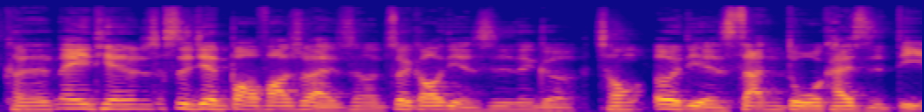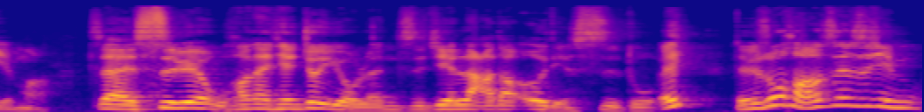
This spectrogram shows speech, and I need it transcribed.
可能那一天事件爆发出来的时候，最高点是那个从二点三多开始跌嘛。在四月五号那天，就有人直接拉到二点四多，诶等于说好像这件事情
